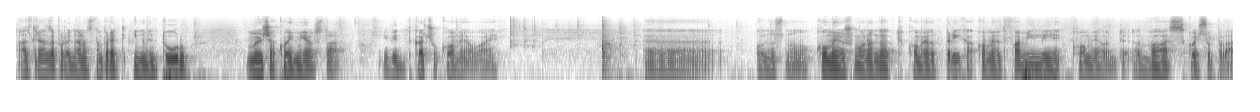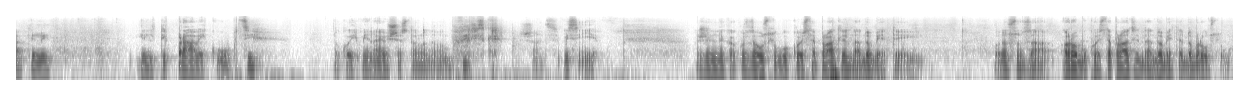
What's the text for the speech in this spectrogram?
ali trebam zapravo danas napraviti inventuru mrča koji mi je ostao i vidjeti kad ću kome ovaj, uh, odnosno kome još moram dati, kome od prika, kome od familije, kome od vas koji su platili, ili ti pravi kupci, do kojih mi je najviše stalo da vam bude iskren šanse. Mislim je. Želim nekako za uslugu koju ste platili da dobijete i odnosno za robu koju ste platili da dobijete dobru uslugu.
